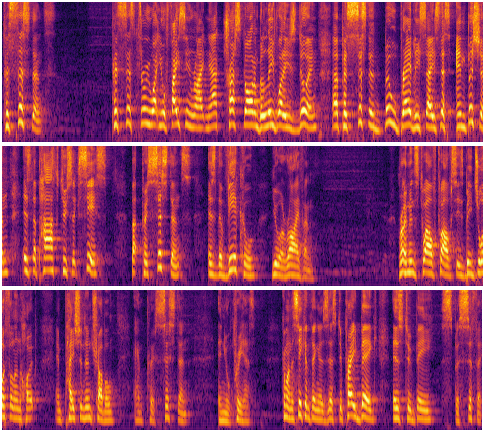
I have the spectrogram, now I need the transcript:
Persistence. Persist through what you're facing right now. Trust God and believe what He's doing. Uh, persistent. Bill Bradley says this ambition is the path to success, but persistence is the vehicle you arrive in. Romans 12 12 says, Be joyful in hope and patient in trouble and persistent in your prayers. Come on, the second thing is this to pray big is to be specific.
